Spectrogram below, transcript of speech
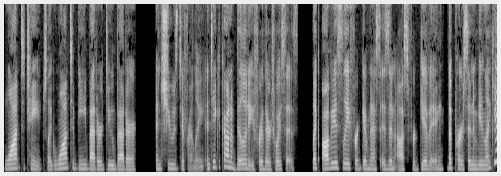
want to change, like want to be better, do better, and choose differently and take accountability for their choices. Like, obviously, forgiveness isn't us forgiving the person and being like, yeah,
